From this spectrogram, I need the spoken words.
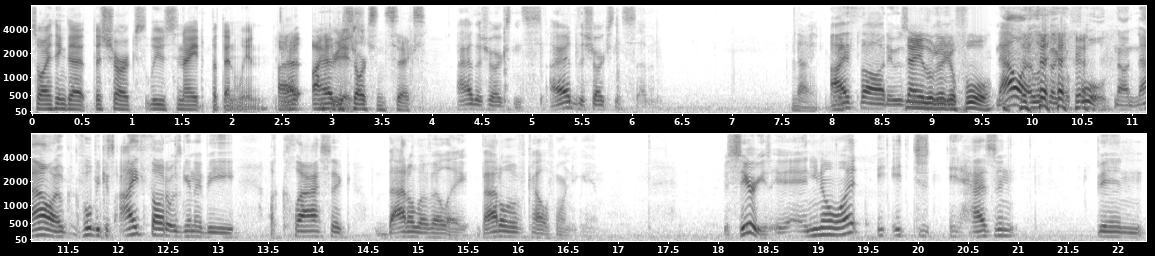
so I think that the Sharks lose tonight, but then win. I, I had three the days. Sharks in six. I had the Sharks in. s- I had the Sharks in seven. Nine. I thought it was. now you look be- like a fool. Now I look like a fool. Now, now I look like a fool because I thought it was going to be a classic Battle of LA, Battle of California game. Series, and you know what? It, it just it hasn't been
